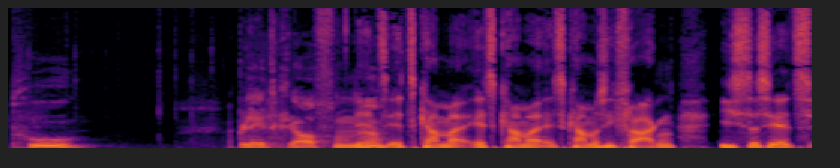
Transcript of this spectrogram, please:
Puh. blöd gelaufen. Ne? Jetzt, jetzt, kann man, jetzt, kann man, jetzt kann man sich fragen, ist das jetzt,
